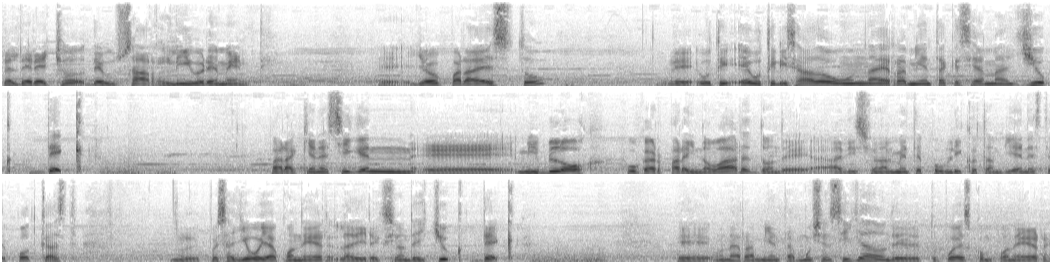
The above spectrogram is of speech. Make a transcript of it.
el derecho de usar libremente. yo para esto eh, he utilizado una herramienta que se llama Juke Deck. Para quienes siguen eh, mi blog, Jugar para Innovar, donde adicionalmente publico también este podcast, eh, pues allí voy a poner la dirección de Juke Deck. Una herramienta muy sencilla donde tú puedes componer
